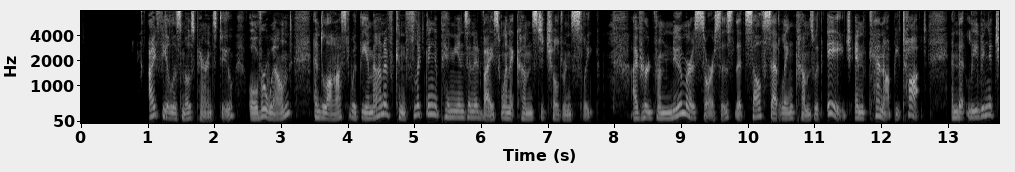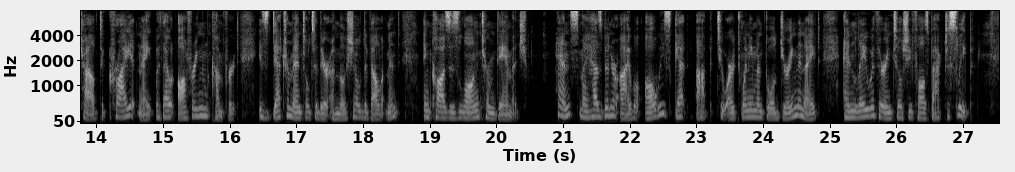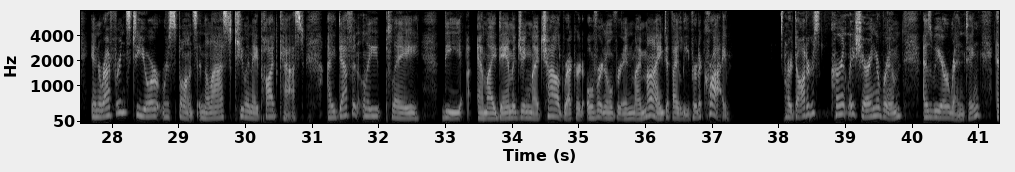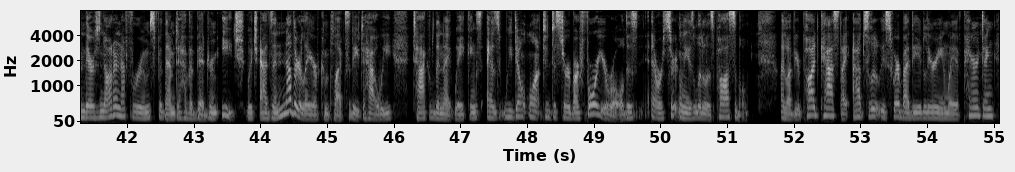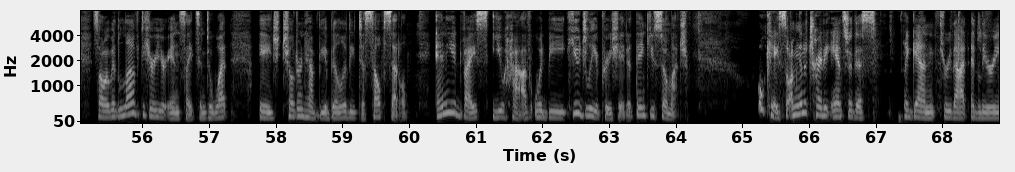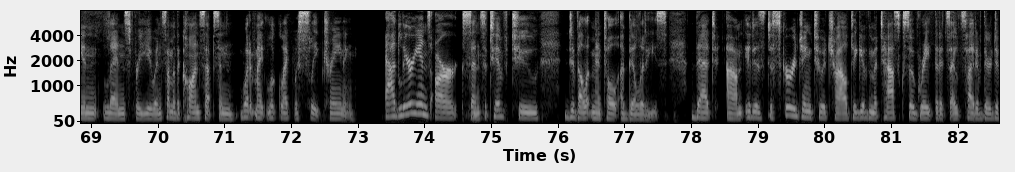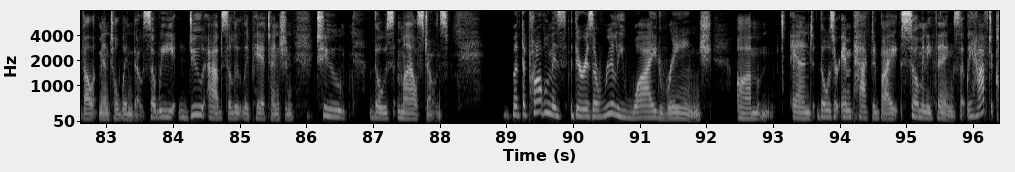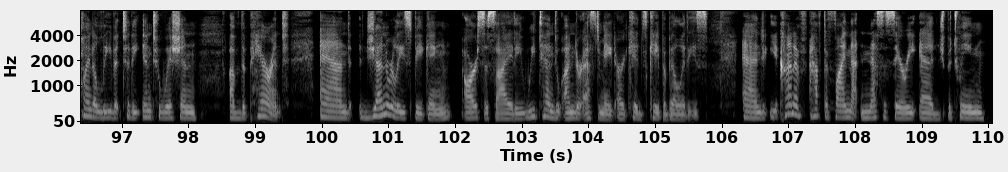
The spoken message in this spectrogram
I feel, as most parents do, overwhelmed and lost with the amount of conflicting opinions and advice when it comes to children's sleep. I've heard from numerous sources that self settling comes with age and cannot be taught, and that leaving a child to cry at night without offering them comfort is detrimental to their emotional development and causes long term damage. Hence, my husband or I will always get up to our 20 month old during the night and lay with her until she falls back to sleep. In reference to your response in the last Q&A podcast, I definitely play the am I damaging my child record over and over in my mind if I leave her to cry. Our daughter's currently sharing a room as we are renting, and there's not enough rooms for them to have a bedroom each, which adds another layer of complexity to how we tackle the night wakings, as we don't want to disturb our four year old, or certainly as little as possible. I love your podcast. I absolutely swear by the Adlerian way of parenting, so I would love to hear your insights into what age children have the ability to self settle. Any advice you have would be hugely appreciated. Thank you so much. Okay, so I'm going to try to answer this again through that Adlerian lens for you and some of the concepts and what it might look like with sleep training. Adlerians are sensitive to developmental abilities, that um, it is discouraging to a child to give them a task so great that it's outside of their developmental window. So we do absolutely pay attention to those milestones. But the problem is there is a really wide range um, and those are impacted by so many things that we have to kind of leave it to the intuition of the parent. And generally speaking, our society, we tend to underestimate our kids' capabilities. And you kind of have to find that necessary edge between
